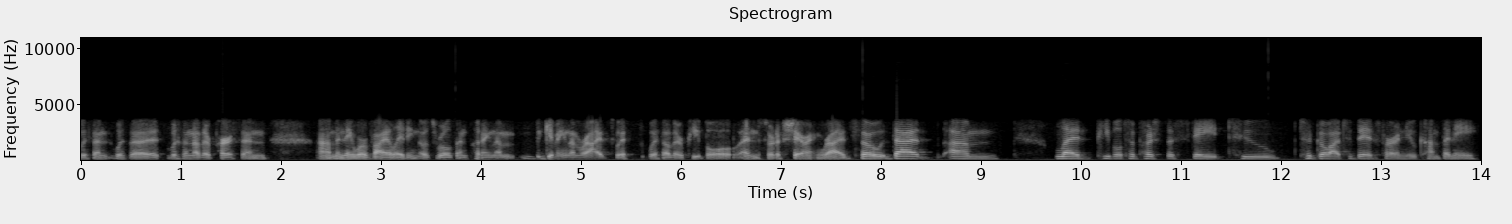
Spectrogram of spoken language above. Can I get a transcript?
with an, with a with another person, um, and they were violating those rules and putting them giving them rides with with other people and sort of sharing rides. So that um, led people to push the state to to go out to bid for a new company,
